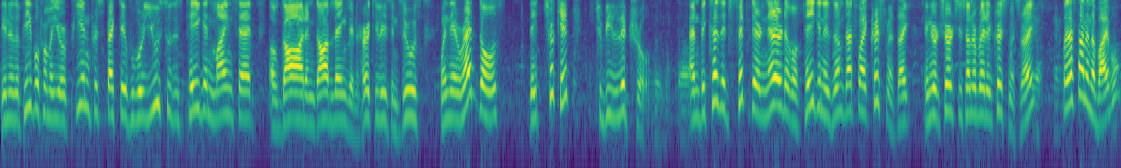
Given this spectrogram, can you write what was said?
you know, the people from a European perspective who were used to this pagan mindset of God and godlings and Hercules and Zeus, when they read those, they took it to be literal. And because it fit their narrative of paganism, that's why Christmas, like in your church you celebrated Christmas, right? But that's not in the Bible.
